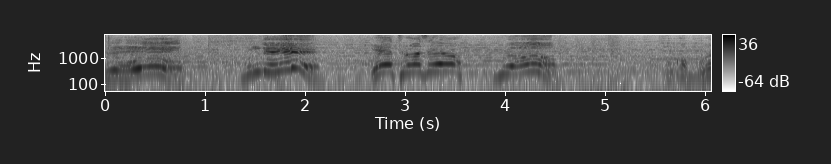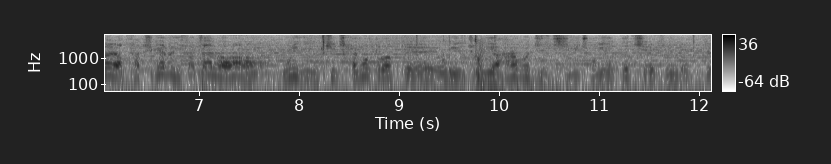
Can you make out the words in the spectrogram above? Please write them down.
뭐야 뭔데? 예 들어가세요. 뭐야 뭐가 뭐야 야 같이 계속 있었잖아. 우리 그 길 잘못 들어왔대. 여기 저기 할아버지 집이 저기가 끝이래 길도 없대.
